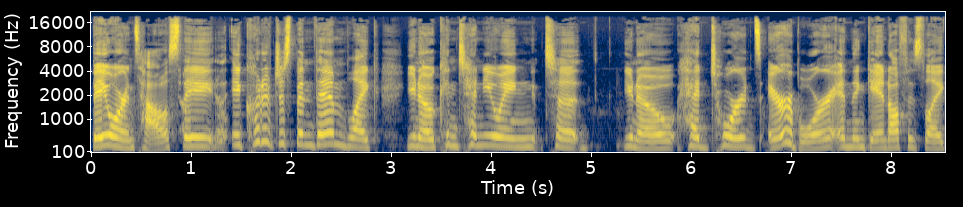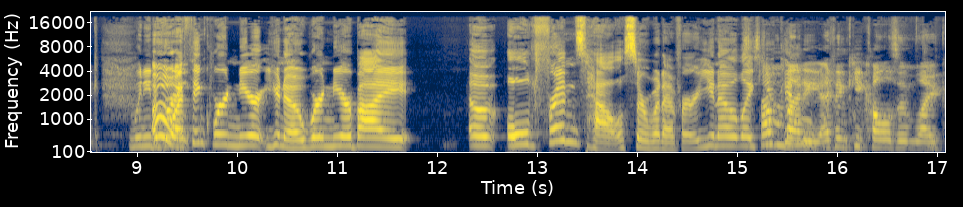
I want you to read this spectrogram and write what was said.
Beorn's house. They no. it could have just been them like, you know, continuing to you know, head towards Erebor and then Gandalf is like, we need a "Oh, I think we're near, you know, we're nearby a old friend's house or whatever." You know, like somebody, you can I think he calls him like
